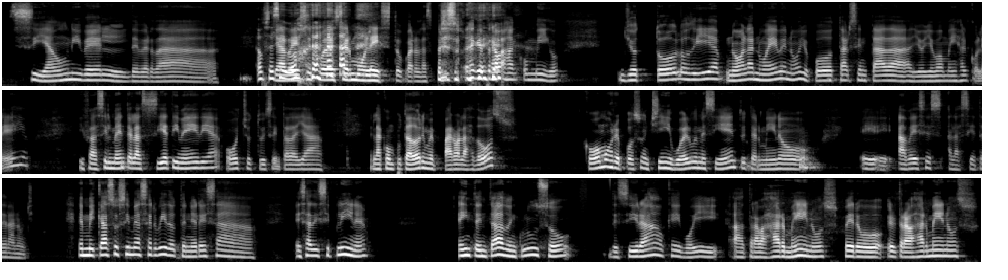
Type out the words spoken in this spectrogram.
Sí, a un nivel de verdad Obsesivo. que a veces puede ser molesto para las personas que trabajan conmigo. Yo todos los días, no a las nueve, ¿no? Yo puedo estar sentada, yo llevo a mi hija al colegio y fácilmente a las siete y media, ocho, estoy sentada ya en la computadora y me paro a las dos, como, reposo un chin y vuelvo y me siento y termino eh, a veces a las siete de la noche. En mi caso sí me ha servido tener esa, esa disciplina. He intentado incluso decir, ah, ok, voy a trabajar menos, pero el trabajar menos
